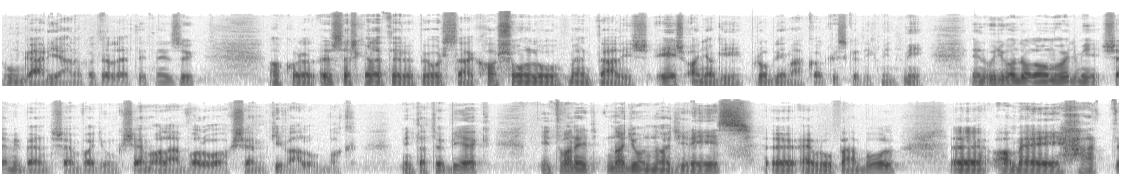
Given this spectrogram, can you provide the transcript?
Hungáriának a területét nézzük, akkor az összes kelet-európai ország hasonló mentális és anyagi problémákkal küzdik, mint mi. Én úgy gondolom, hogy mi semmiben sem vagyunk, sem alábbvalóak, sem kiválóbbak, mint a többiek. Itt van egy nagyon nagy rész Európából, amely hát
